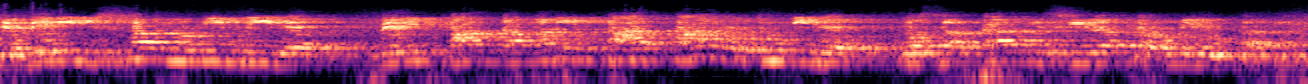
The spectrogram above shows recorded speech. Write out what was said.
کہ میری عصمت لٹی ہوئی ہے، میری پاک تار تار ہو چکی ہے، وہ سرکار کی سیرت پر انگلی اٹھا دی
